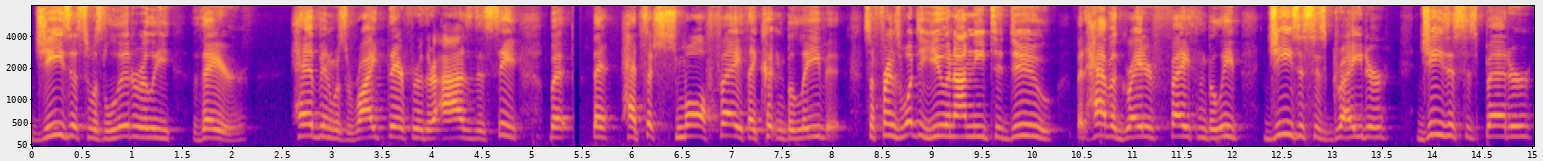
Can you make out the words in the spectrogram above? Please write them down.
Jesus was literally there. Heaven was right there for their eyes to see, but they had such small faith they couldn't believe it. So, friends, what do you and I need to do but have a greater faith and believe Jesus is greater, Jesus is better,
